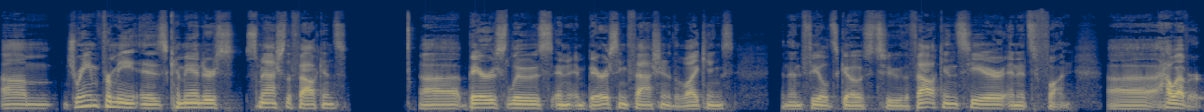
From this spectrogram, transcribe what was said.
Um, dream for me is Commanders smash the Falcons. Uh, Bears lose in embarrassing fashion to the Vikings. And then Fields goes to the Falcons here, and it's fun. Uh, however,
